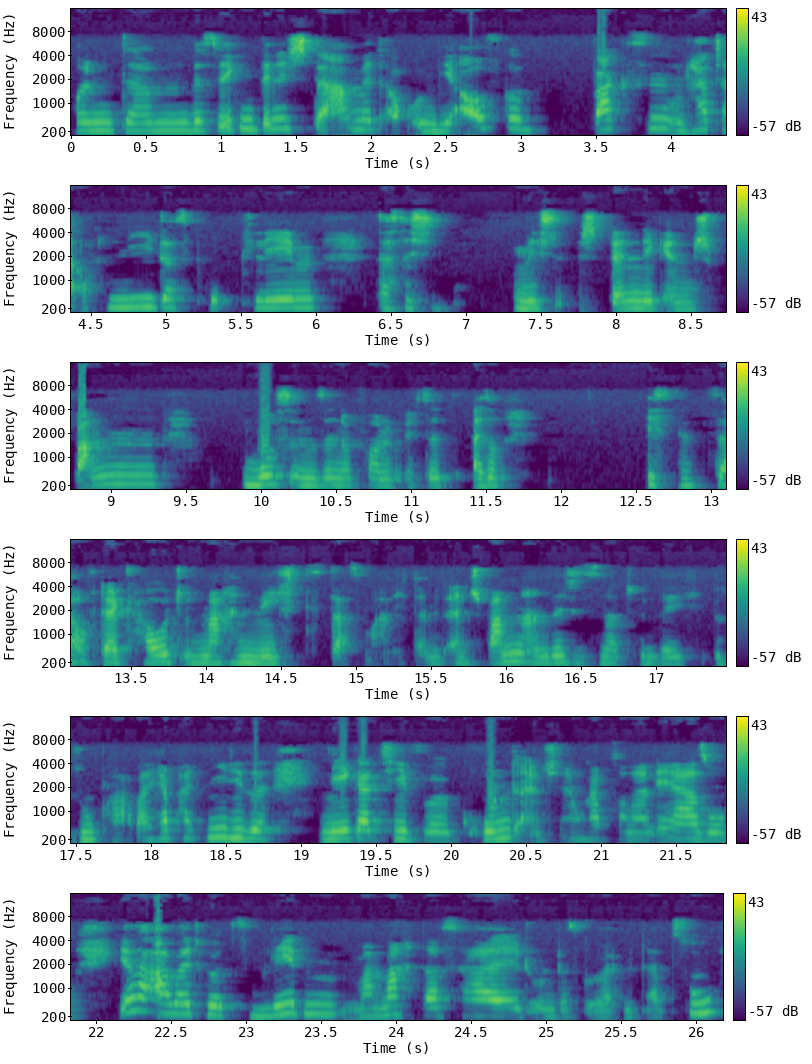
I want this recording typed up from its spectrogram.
Und ähm, deswegen bin ich damit auch irgendwie aufgewachsen und hatte auch nie das Problem, dass ich mich ständig entspannen muss im Sinne von, ich sitze, also ich sitze auf der Couch und mache nichts, das meine ich damit. Entspannen an sich ist natürlich super, aber ich habe halt nie diese negative Grundeinstellung gehabt, sondern eher so, ja, Arbeit gehört zum Leben, man macht das halt und das gehört mit dazu.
